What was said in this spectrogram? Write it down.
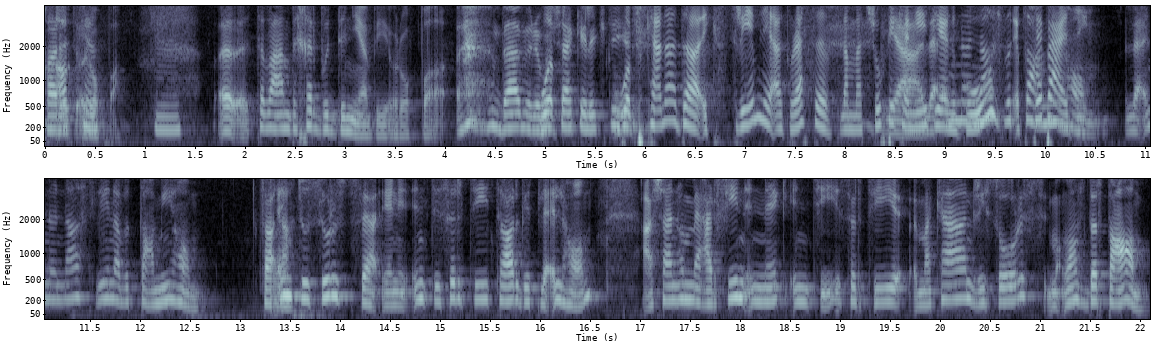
قارة okay. أوروبا. مم. آه، طبعا بخربوا الدنيا بأوروبا. بيعملوا مشاكل كثير وبكندا extremely aggressive لما تشوفي Canadian goose بتبعدي لأنه الناس لينا بتطعميهم. فأنتوا صرت يعني أنت صرتي target لإلهم عشان هم عارفين إنك أنت صرتي مكان resource مصدر طعام.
